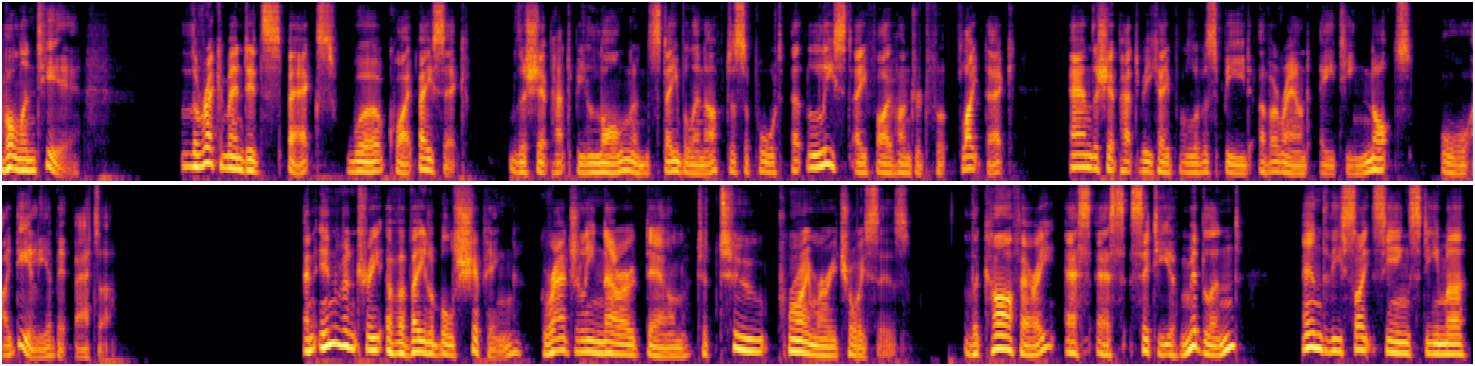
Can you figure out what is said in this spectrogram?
volunteer. The recommended specs were quite basic. The ship had to be long and stable enough to support at least a 500 foot flight deck, and the ship had to be capable of a speed of around 18 knots, or ideally a bit better. An inventory of available shipping gradually narrowed down to two primary choices the car ferry SS City of Midland and the sightseeing steamer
